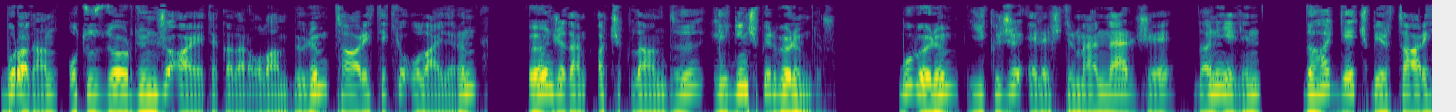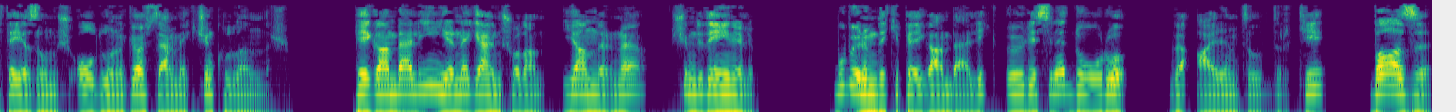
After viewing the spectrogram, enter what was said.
Buradan 34. ayete kadar olan bölüm tarihteki olayların önceden açıklandığı ilginç bir bölümdür. Bu bölüm yıkıcı eleştirmenlerce Daniel'in daha geç bir tarihte yazılmış olduğunu göstermek için kullanılır. Peygamberliğin yerine gelmiş olan yanlarına şimdi değinelim. Bu bölümdeki peygamberlik öylesine doğru ve ayrıntılıdır ki bazı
